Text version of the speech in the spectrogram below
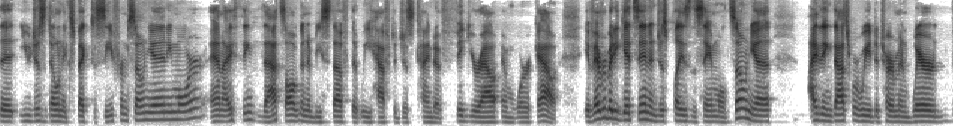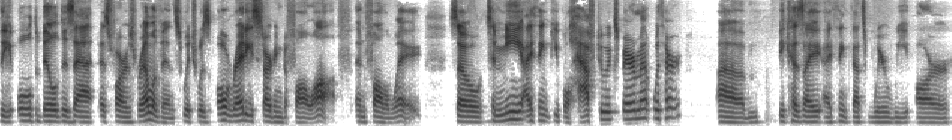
that you just don't expect to see from Sonya anymore. And I think that's all going to be stuff that we have to just kind of figure out and work out. If everybody gets in and just plays the same old Sonya, I think that's where we determine where the old build is at as far as relevance, which was already starting to fall off and fall away. So to me, I think people have to experiment with her um, because I, I think that's where we are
